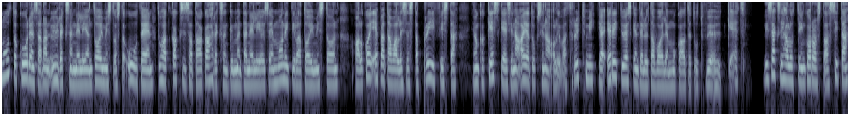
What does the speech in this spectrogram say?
Muutto 609 neliön toimistosta uuteen 1284 monitilatoimistoon alkoi epätavallisesta briefistä, jonka keskeisinä ajatuksina olivat rytmi ja eri työskentelytavoille mukautetut vyöhykkeet. Lisäksi haluttiin korostaa sitä,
